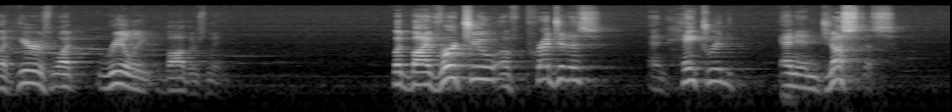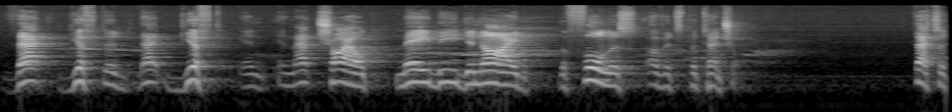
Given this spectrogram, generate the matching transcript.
But here's what really bothers me. But by virtue of prejudice and hatred and injustice, that gifted, that gift in, in that child may be denied the fullness of its potential. That's a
